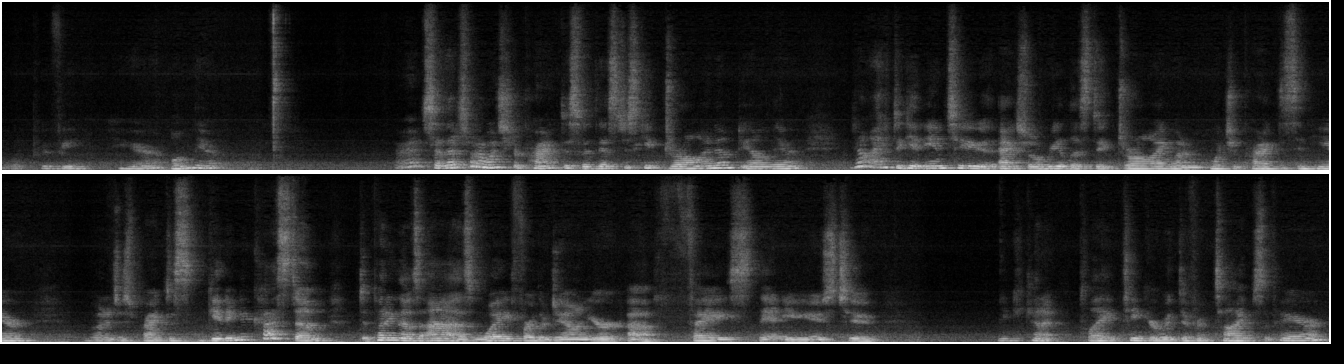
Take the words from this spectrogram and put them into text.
A little poofy hair on there. All right, so that's what I want you to practice with this. Just keep drawing them down there. You don't have to get into actual realistic drawing when, once you're practicing here. You want to just practice getting accustomed to putting those eyes way further down your uh, face than you used to. You can kind of play, tinker with different types of hair.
